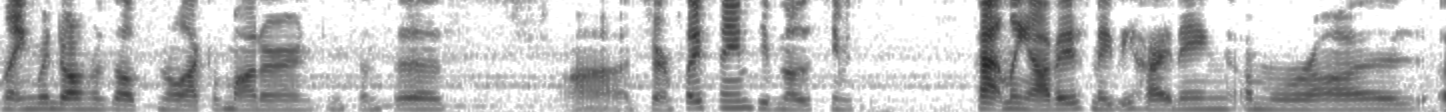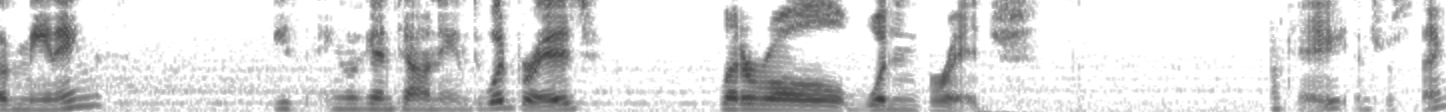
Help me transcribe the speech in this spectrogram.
Language often results in the lack of modern consensus on certain place names, even though this seems patently obvious, may be hiding a mirage of meanings. East Anglian town named Woodbridge, literal wooden bridge. Okay, interesting.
